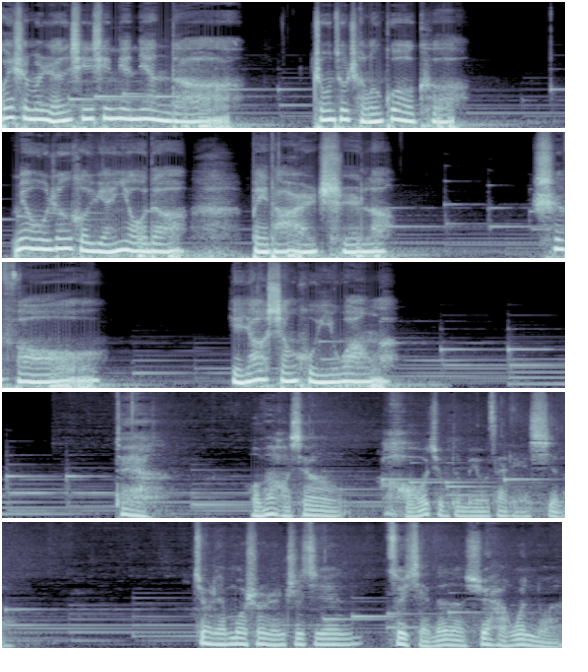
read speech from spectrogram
为什么人心心念念的，终究成了过客，没有任何缘由的背道而驰了？是否？也要相互遗忘了。对呀，我们好像好久都没有再联系了。就连陌生人之间最简单的嘘寒问暖，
